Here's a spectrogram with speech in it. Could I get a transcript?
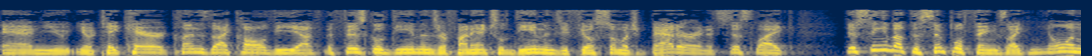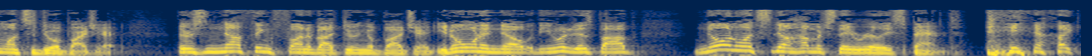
and you you know take care, cleanse that I call the uh, the physical demons or financial demons. You feel so much better, and it's just like just thinking about the simple things. Like no one wants to do a budget. There's nothing fun about doing a budget. You don't want to know. You know what it is, Bob? No one wants to know how much they really spend. you know, like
